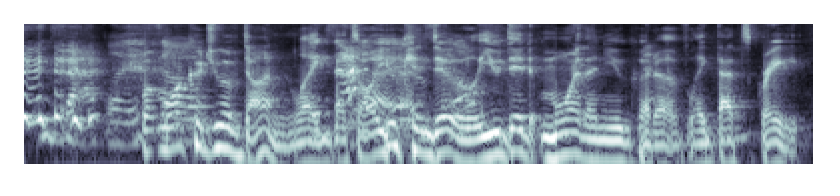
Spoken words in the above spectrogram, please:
exactly. What more could you have done? Like that's all you can do. So- You did more than you could have. Like that's great.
